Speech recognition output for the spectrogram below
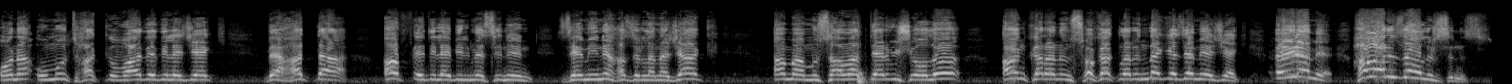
ona umut hakkı vaat edilecek ve hatta affedilebilmesinin zemini hazırlanacak. Ama Musavat Dervişoğlu Ankara'nın sokaklarında gezemeyecek. Öyle mi? Havanızı alırsınız.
